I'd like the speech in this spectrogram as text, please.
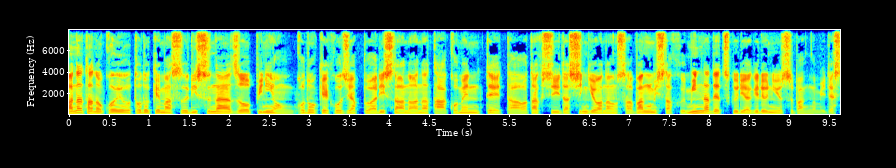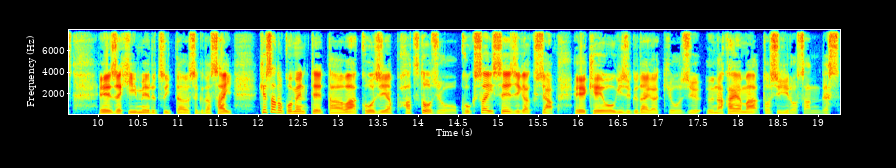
あなたの声を届けます。リスナーズオピニオン。この傾向ジアップはリスナーのあなた、コメンテーター、私、田新業アナウンサー、番組スタッフ、みんなで作り上げるニュース番組です。えー、ぜひメール、ツイッターを寄せください。今朝のコメンテーターは、工事アップ初登場、国際政治学者、えー、慶応義塾大学教授、中山俊弘さんです。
